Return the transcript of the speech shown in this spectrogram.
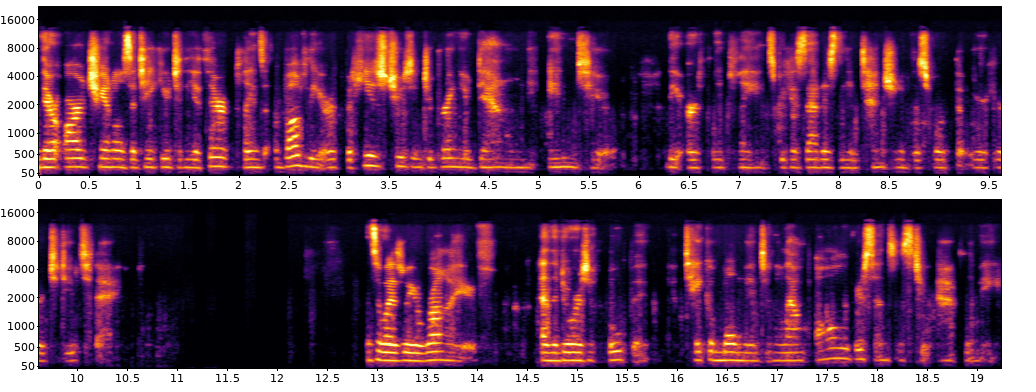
there are channels that take you to the etheric planes above the earth, but He is choosing to bring you down into the earthly planes because that is the intention of this work that we're here to do today. And so as we arrive and the doors open, take a moment and allow all of your senses to acclimate.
